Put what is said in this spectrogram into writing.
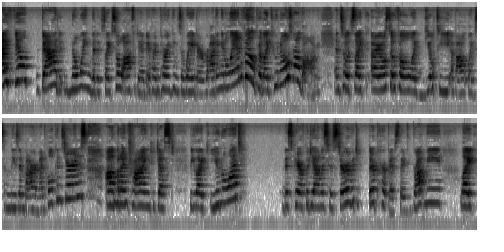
I feel bad knowing that it's like so often if I'm throwing things away, they're rotting in a landfill for like who knows how long. And so it's like I also feel like guilty about like some of these environmental concerns. Um, but I'm trying to just be like, you know what? This pair of pajamas has served their purpose. They've brought me like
